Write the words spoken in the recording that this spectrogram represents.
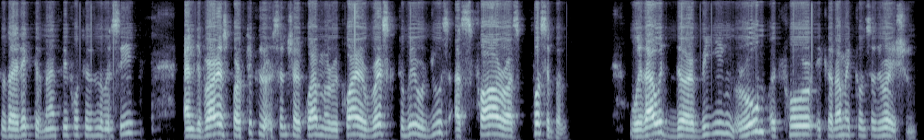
to Directive 9340 and the various particular essential requirements require risk to be reduced as far as possible without there being room for economic consideration.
